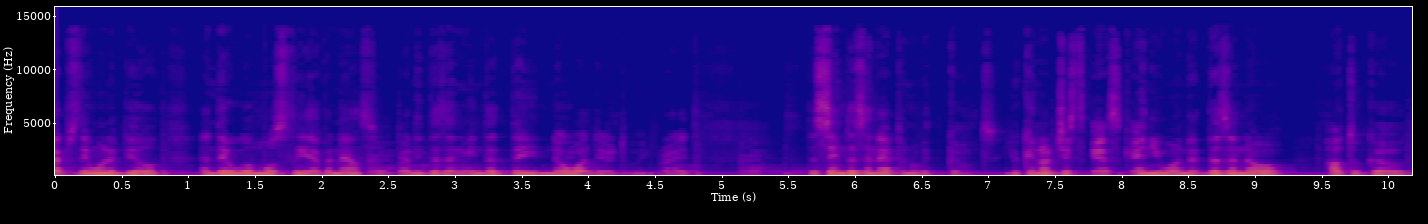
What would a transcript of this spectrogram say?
apps they want to build, and they will mostly have an answer. But it doesn't mean that they know what they're doing, right? The same doesn't happen with code. You cannot just ask anyone that doesn't know how to code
